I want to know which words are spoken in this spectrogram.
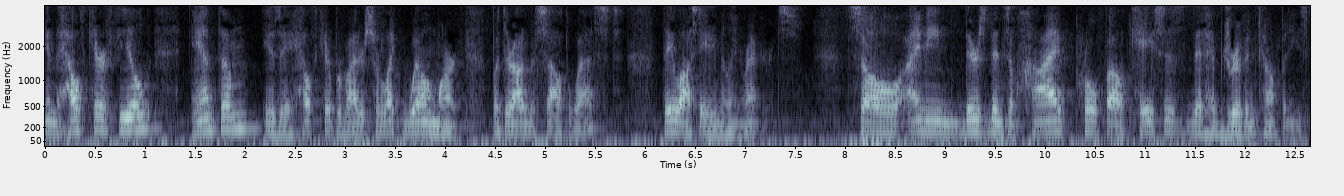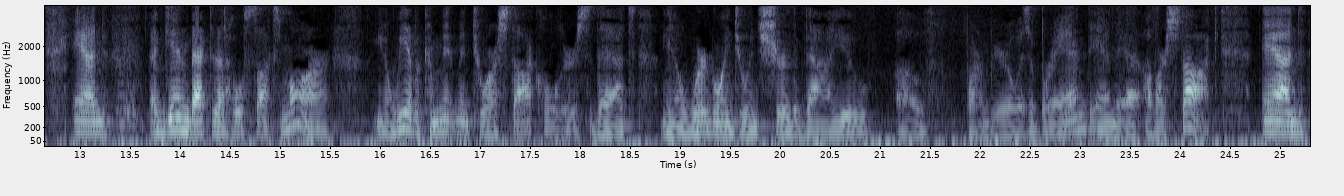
in the healthcare field, Anthem is a healthcare provider, sort of like Wellmark, but they're out of the Southwest. They lost 80 million records. So, I mean, there's been some high profile cases that have driven companies. And again, back to that whole SOX-MAR, you know, we have a commitment to our stockholders that, you know, we're going to ensure the value of Farm Bureau as a brand and uh, of our stock. And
